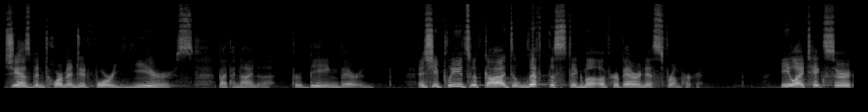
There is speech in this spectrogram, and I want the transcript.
She has been tormented for years by Peninnah for being barren. and she pleads with God to lift the stigma of her barrenness from her. Eli takes her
